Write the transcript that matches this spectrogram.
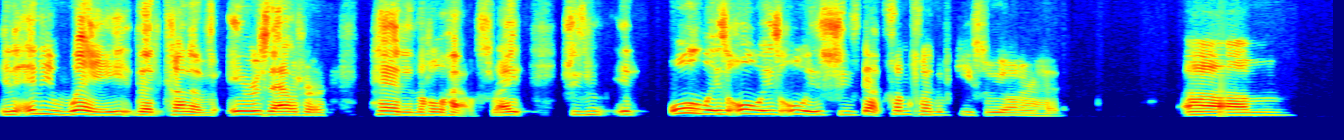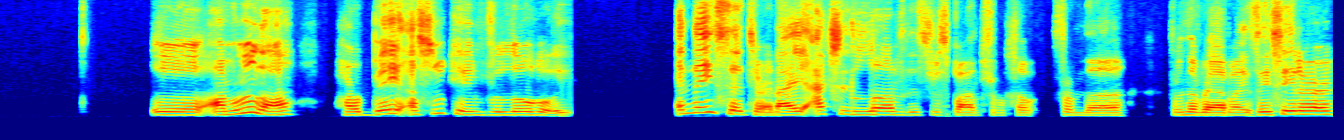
in any way that kind of airs out her head in the whole house, right? She's it always, always, always she's got some kind of kisui on her head. Um uh, Amrula harbe asuken v'loho and they said to her, and I actually love this response from from the from the rabbis. They say to her,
